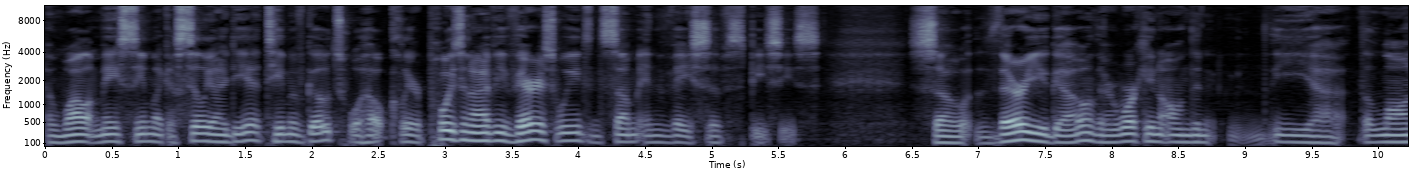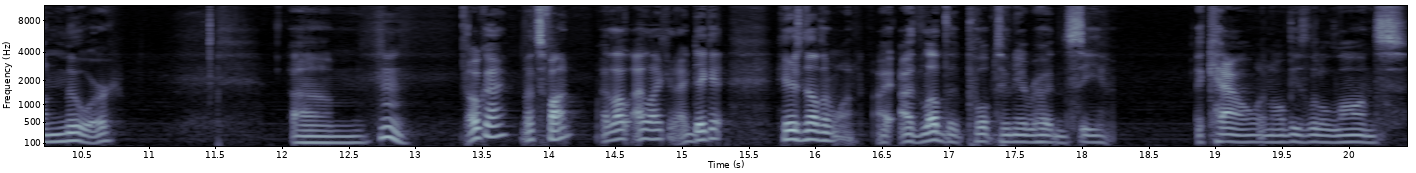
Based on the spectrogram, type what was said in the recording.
And while it may seem like a silly idea, a team of goats will help clear poison ivy, various weeds, and some invasive species. So there you go. They're working on the the uh, the lawn mower. Um, hmm. Okay, that's fun. I, lo- I like it. I dig it. Here's another one. I, I'd love to pull up to a neighborhood and see a cow and all these little lawns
